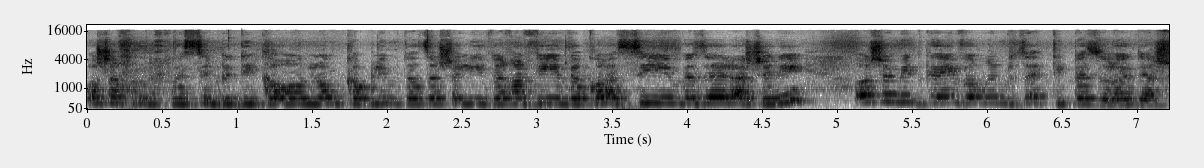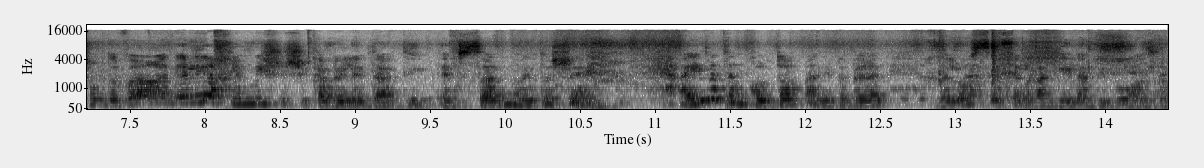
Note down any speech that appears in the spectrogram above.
או שאנחנו נכנסים בדיכאון, לא מקבלים את הזה שלי, ורבים, וכועסים, וזה לשני, או שמתגאים ואומרים, זה טיפס, זה לא יודע שום דבר, אני אלך למישהו שיקבל את דעתי. הפסדנו את השם. האם אתן קולטות מה אני מדברת? זה לא שכל רגיל, הדיבור הזה.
